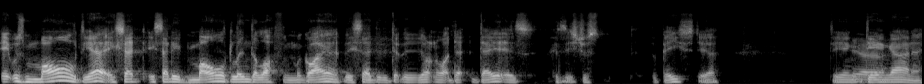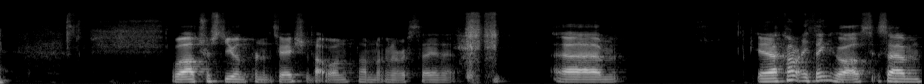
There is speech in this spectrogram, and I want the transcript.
it was mauled. Yeah, he said he said he'd mauled Lindelof and Maguire. They said they they don't know what day it is because it's just a beast. Yeah, Dieng Yeah. Diengane. Well, I'll trust you on the pronunciation of that one. I'm not going to risk saying it. Um, yeah, I can't really think who else. It's um,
